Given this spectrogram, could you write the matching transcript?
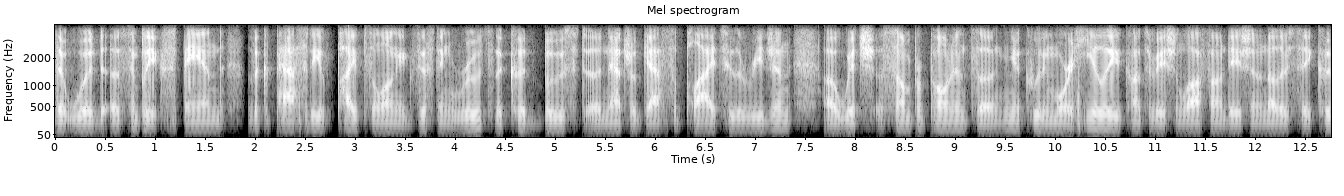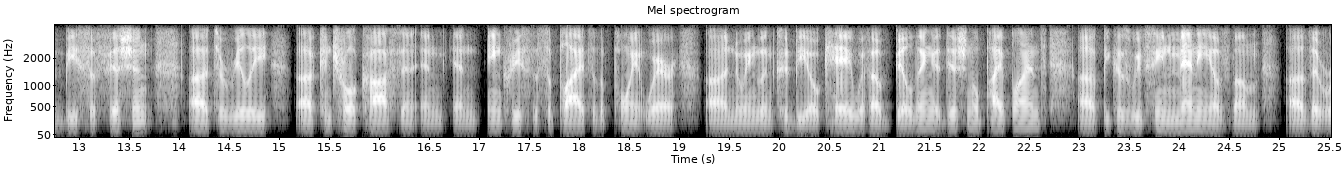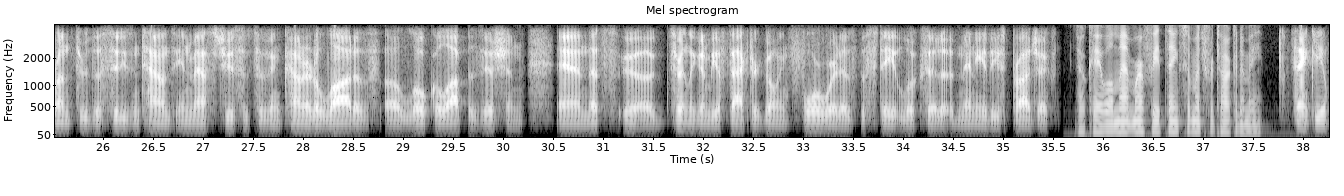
that would uh, simply expand the capacity of pipes along existing routes that could boost uh, natural gas supply to the region, uh, which some proponents, including Maura Healey, Conservation Law Foundation, and others say could be sufficient to really control costs and, and, and increase the supply to the point where uh, New England could be okay without building additional pipelines, uh, because we've seen many of them uh, that run through the cities and towns in Massachusetts have encountered a lot of uh, local opposition, and that's uh, certainly going to be a factor going forward as the state looks at many of these projects. Okay, well, Matt Murphy, thanks so much for talking to me. Thank you.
